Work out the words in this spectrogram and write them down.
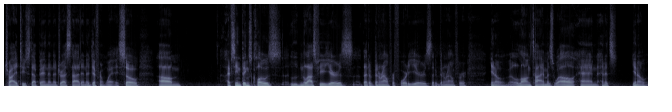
try to step in and address that in a different way. So um, I've seen things close in the last few years that have been around for 40 years, that have been around for you know a long time as well. And and it's you know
